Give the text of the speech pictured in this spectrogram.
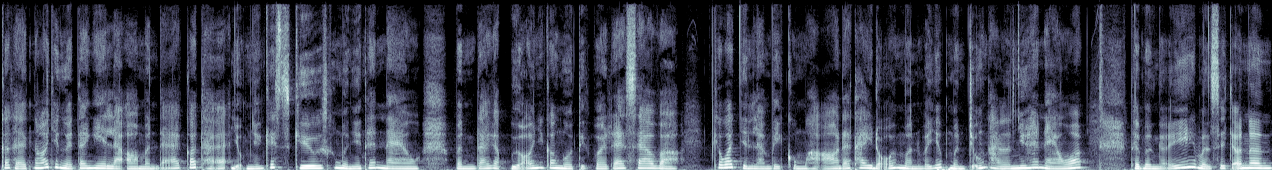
có thể nói cho người ta nghe là ờ mình đã có thể áp dụng những cái skills của mình như thế nào, mình đã gặp gỡ những con người tuyệt vời ra sao và cái quá trình làm việc cùng họ đã thay đổi mình và giúp mình trưởng thành lên như thế nào á. Thì mình nghĩ mình sẽ trở nên,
